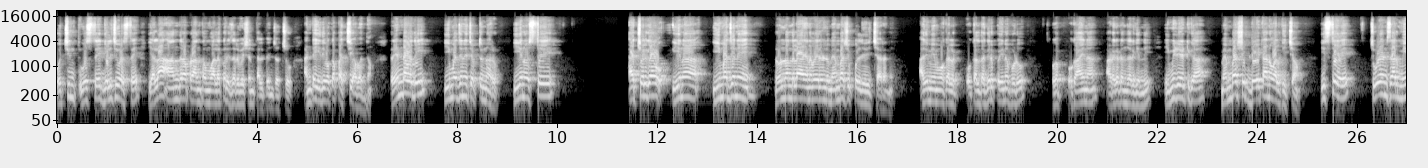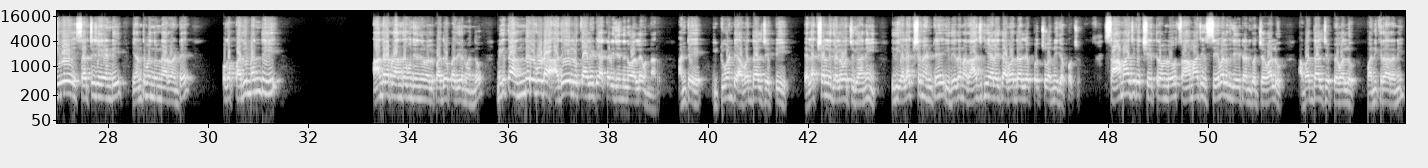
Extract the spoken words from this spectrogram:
వచ్చి వస్తే గెలిచి వస్తే ఎలా ఆంధ్ర ప్రాంతం వాళ్ళకు రిజర్వేషన్ కల్పించవచ్చు అంటే ఇది ఒక పచ్చి అబద్ధం. రెండవది ఈ మధ్యనే చెప్తున్నారు. ఈయన వస్తే యాక్చువల్గా ఈయన ఈ మధ్యనే రెండు వందల ఎనభై రెండు మెంబర్షిప్లు ఇచ్చారని అది మేము ఒకళ్ళ ఒకళ్ళ దగ్గర పోయినప్పుడు ఒక ఒక ఆయన అడగటం జరిగింది. ఇమీడియట్గా మెంబర్షిప్ డేటాను వాళ్ళకి ఇచ్చాం. ఇస్తే చూడండి సార్ మీరే సెర్చ్ చేయండి ఎంతమంది ఉన్నారు అంటే ఒక పది మంది ఆంధ్ర ప్రాంతం చెందిన వాళ్ళు పదో పదిహేను మందో మిగతా అందరూ కూడా అదే లొకాలిటీ అక్కడికి చెందిన వాళ్ళే ఉన్నారు. అంటే ఇటువంటి అబద్ధాలు చెప్పి ఎలక్షన్లు గెలవచ్చు కానీ ఇది ఎలక్షన్ అంటే ఇది ఏదైనా రాజకీయాలు అయితే అబద్ధాలు చెప్పొచ్చు అన్నీ చెప్పొచ్చు. సామాజిక క్షేత్రంలో సామాజిక సేవలకు చేయటానికి వచ్చే వాళ్ళు అబద్ధాలు చెప్పేవాళ్ళు పనికిరారని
